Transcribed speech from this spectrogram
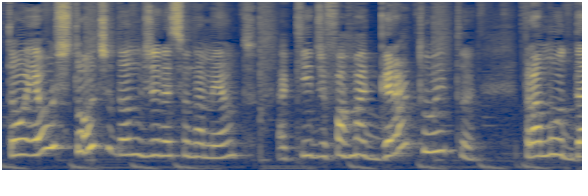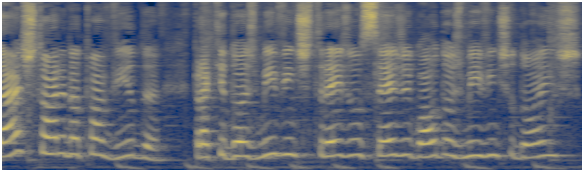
Então eu estou te dando direcionamento aqui de forma gratuita para mudar a história da tua vida, para que 2023 não seja igual 2022.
